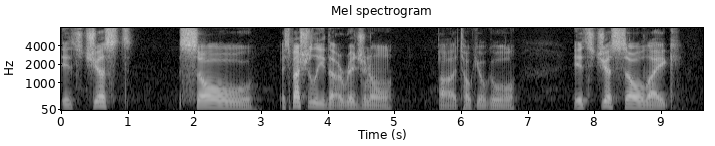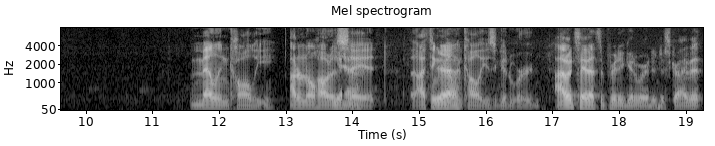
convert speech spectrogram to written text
It's just so, especially the original uh, Tokyo Ghoul. It's just so like melancholy. I don't know how to Yeah. say it. I think Yeah. melancholy is a good word. I would say that's a pretty good word to describe it.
